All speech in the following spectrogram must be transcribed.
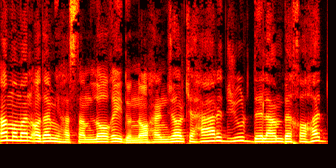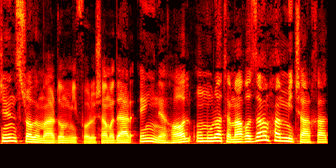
اما من آدمی هستم لاغید و ناهنجار که هر جور دلم بخواهد جنس را به مردم میفروشم و در عین حال امورات مغازم هم میچرخد.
